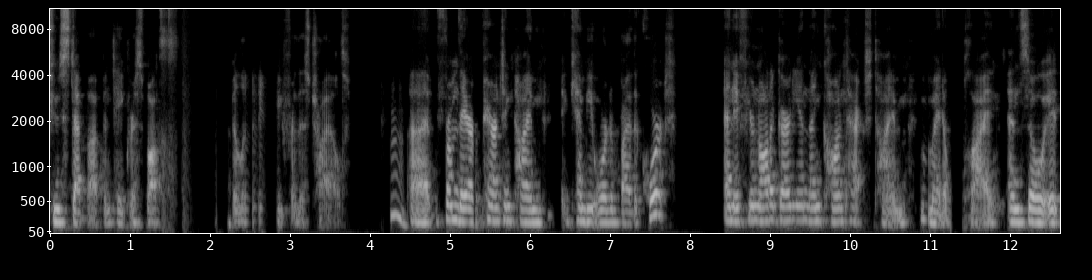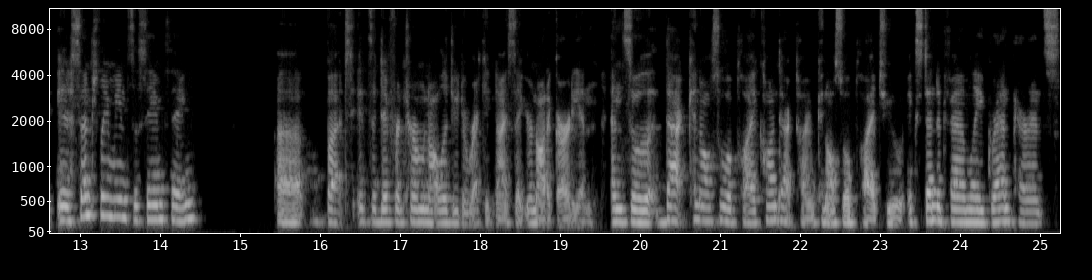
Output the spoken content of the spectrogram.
to step up and take responsibility for this child? Hmm. Uh, from there, parenting time can be ordered by the court and if you're not a guardian, then contact time might apply. And so it, it essentially means the same thing, uh, but it's a different terminology to recognize that you're not a guardian. And so that can also apply, contact time can also apply to extended family, grandparents.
